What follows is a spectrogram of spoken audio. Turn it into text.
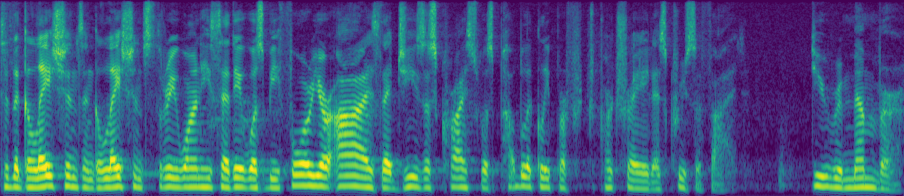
to the Galatians in Galatians 3:1? He said, "It was before your eyes that Jesus Christ was publicly portrayed as crucified." Do you remember?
